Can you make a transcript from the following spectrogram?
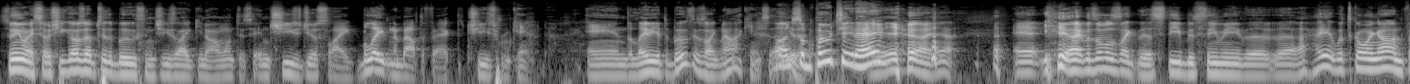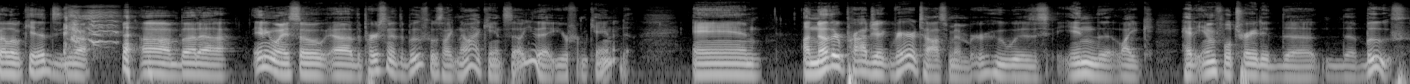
So anyway, so she goes up to the booth and she's like, you know, I want this, and she's just like blatant about the fact that she's from Canada. And the lady at the booth is like, no, I can't sell On you some that." poutine, eh? Yeah, yeah. And yeah, it was almost like the Steve Buscemi, the, the hey, what's going on, fellow kids? You know. um, but uh, anyway, so uh, the person at the booth was like, no, I can't sell you that. You're from Canada. And another Project Veritas member who was in the like had infiltrated the the booth,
